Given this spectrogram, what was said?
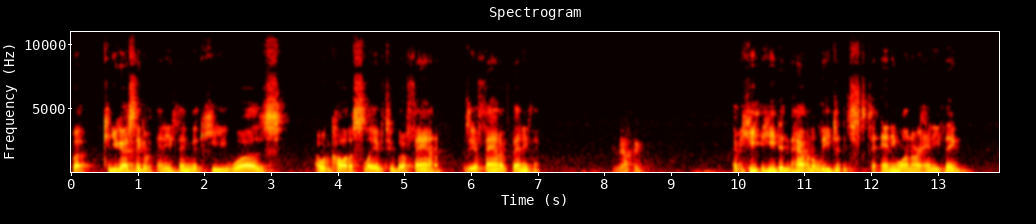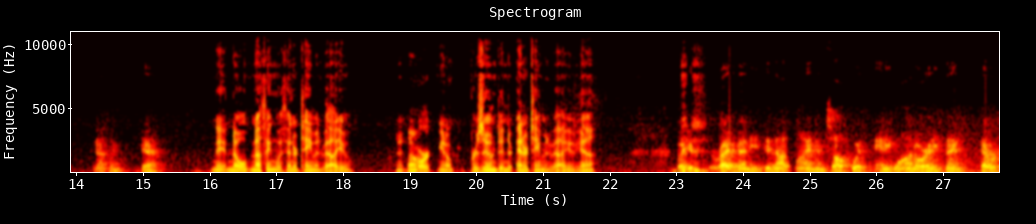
but can you guys think of anything that he was? I wouldn't call it a slave to, but a fan. Was he a fan of anything? Nothing. I mean, he he didn't have an allegiance to anyone or anything. Nothing. Yeah. No, nothing with entertainment value, No. or you know, presumed entertainment value. Yeah. But you're, you're right, Ben. He did not align himself with anyone or anything ever.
